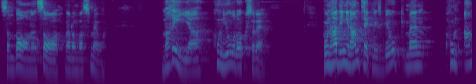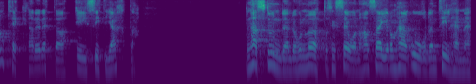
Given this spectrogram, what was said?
som barnen sa när de var små. Maria, hon gjorde också det. Hon hade ingen anteckningsbok, men hon antecknade detta i sitt hjärta. Den här stunden då hon möter sin son och han säger de här orden till henne,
